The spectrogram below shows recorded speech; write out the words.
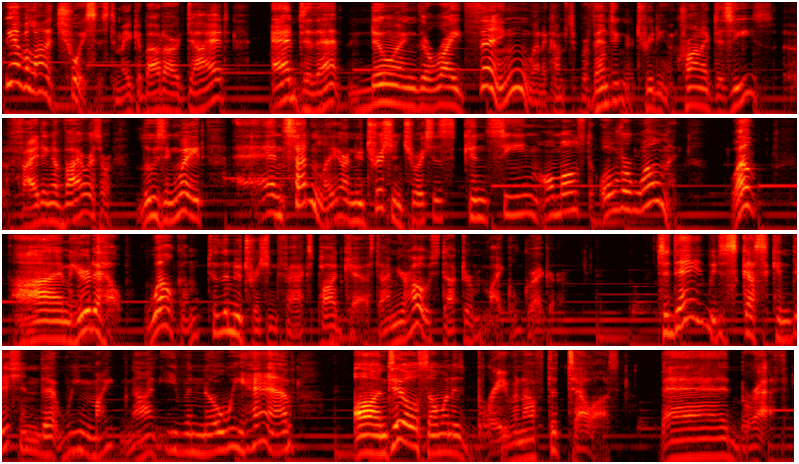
We have a lot of choices to make about our diet. Add to that doing the right thing when it comes to preventing or treating a chronic disease, fighting a virus, or losing weight, and suddenly our nutrition choices can seem almost overwhelming. Well, I'm here to help. Welcome to the Nutrition Facts Podcast. I'm your host, Dr. Michael Greger. Today we discuss a condition that we might not even know we have, until someone is brave enough to tell us. Bad breath.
